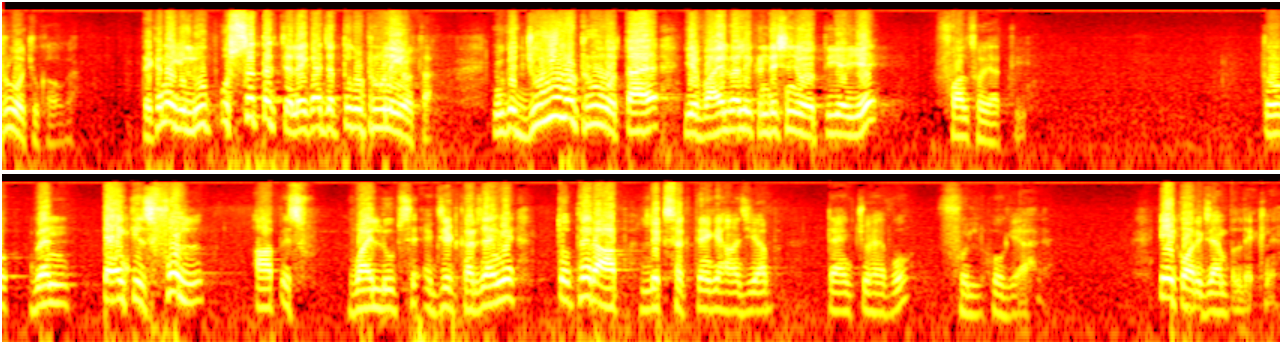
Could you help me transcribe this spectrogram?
ٹرو ہو چکا ہوگا۔ دیکھیں نا، یہ لوپ اس حد تک چلے گا جب تک وہ ٹرو نہیں ہوتا۔ کیونکہ جو ہی وہ ٹرو ہوتا ہے، یہ وائل والی کنڈیشن جو ہوتی ہے، یہ فالس ہو جاتی ہے۔ تو وین ٹینک از فل آپ اس وائل لوپ سے ایگزٹ کر جائیں گے۔ تو پھر آپ لکھ سکتے ہیں کہ ہاں جی اب ٹینک جو ہے وہ فل ہو گیا ہے۔ ایک اور ایگزامپل دیکھ لیں۔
